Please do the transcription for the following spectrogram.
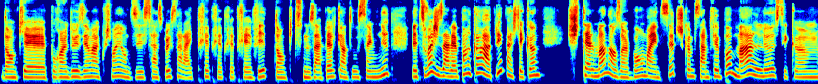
Donc, euh, pour un deuxième accouchement, ils ont dit ça se peut que ça être très, très, très, très vite. Donc, tu nous appelles quand tu aux cinq minutes. Mais tu vois, je les avais pas encore appelés parce que j'étais comme je suis tellement dans un bon mindset, je suis comme ça me fait pas mal là, c'est comme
